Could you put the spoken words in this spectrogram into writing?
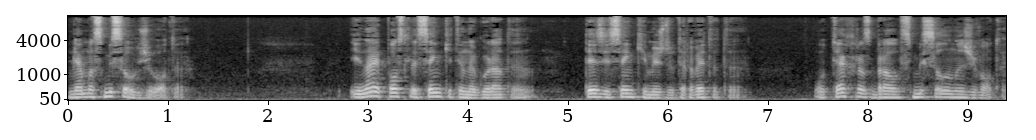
няма смисъл в живота. И най-после сенките на гората, тези сенки между дърветата, от тях разбрал смисъла на живота.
